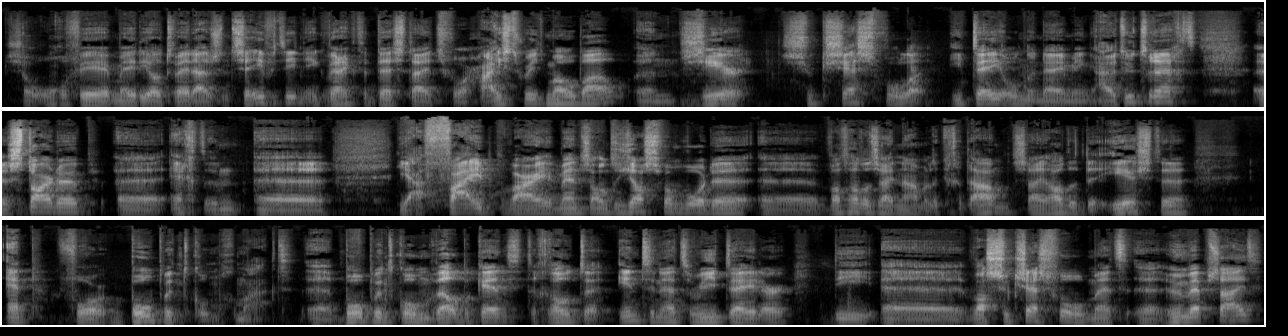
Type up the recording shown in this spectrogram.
zo ongeveer medio 2017. Ik werkte destijds voor High Street Mobile, een zeer succesvolle IT-onderneming uit Utrecht. Een start-up, uh, echt een ja, vibe waar mensen enthousiast van worden. wat hadden zij namelijk gedaan? Zij hadden de eerste app voor bol.com gemaakt. Uh, bol.com, wel bekend, de grote internet retailer, die uh, was succesvol met uh, hun website.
